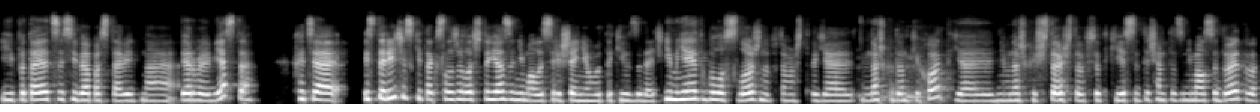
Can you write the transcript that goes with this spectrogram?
и пытается себя поставить на первое место. Хотя исторически так сложилось, что я занималась решением вот таких задач. И мне это было сложно, потому что я немножко Дон Кихот, я немножко считаю, что все-таки, если ты чем-то занимался до этого,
